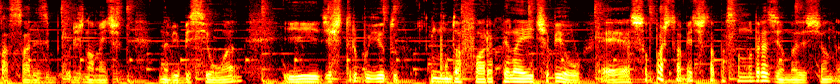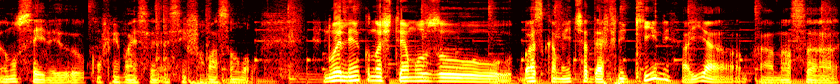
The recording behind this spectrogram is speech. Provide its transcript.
passado originalmente na BBC One e distribuído mundo afora pela HBO. É, supostamente está passando no Brasil, mas eu, eu não sei né, eu confirmar essa, essa informação não. No elenco nós temos o basicamente a Daphne Keane, aí a, a nossa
